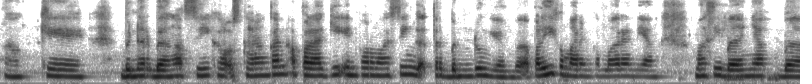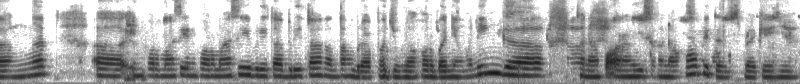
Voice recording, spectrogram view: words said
Oke, bener banget sih. Kalau sekarang kan apalagi informasi nggak terbendung ya Mbak. Apalagi kemarin-kemarin yang masih banyak banget eh, informasi-informasi, berita-berita tentang berapa jumlah korban yang meninggal, kenapa orang bisa kena COVID dan sebagainya.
